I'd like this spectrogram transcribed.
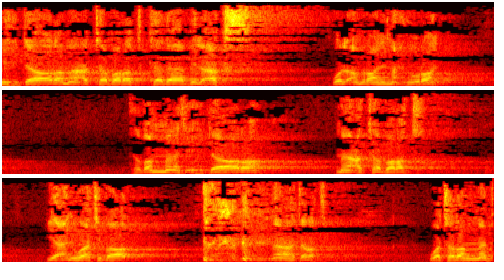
إهدار ما اعتبرت كذا بالعكس والأمران محذوران. تضمنت إهدار ما اعتبرته. يعني واعتبار ما أهدرته وتضمنت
